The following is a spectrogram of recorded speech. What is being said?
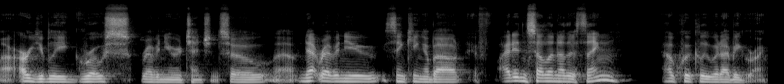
arguably gross revenue retention. So, uh, net revenue, thinking about if I didn't sell another thing, how quickly would I be growing?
